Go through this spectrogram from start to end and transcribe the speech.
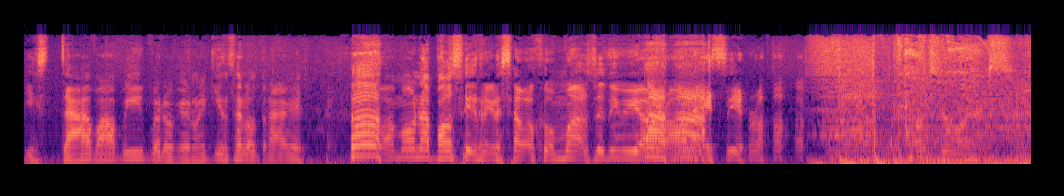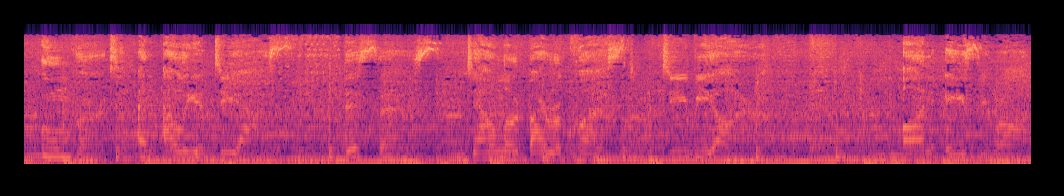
Y está papi, pero que no hay quien se lo trague. Bueno, vamos a una pausa y regresamos con más de DVR on Rock. George, Umbert, and Elliot Diaz. This is Download by Request, DVR, on AC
